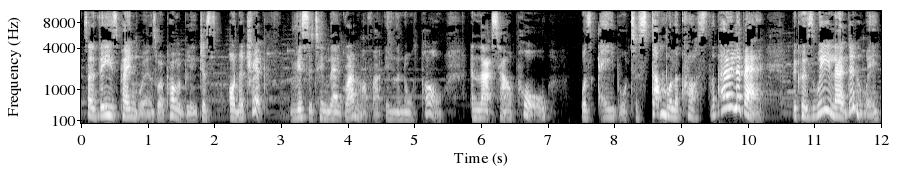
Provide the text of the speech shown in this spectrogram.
So these penguins were probably just on a trip visiting their grandmother in the North Pole. And that's how Paul was able to stumble across the polar bear. Because we learned, didn't we,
